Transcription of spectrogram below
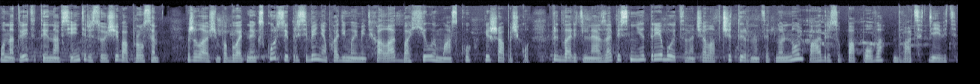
Он ответит и на все интересующие вопросы. Желающим побывать на экскурсии при себе необходимо иметь халат, бахилы, маску и шапочку. Предварительная запись не требуется. Начало в 14.00 по адресу Попова, 29.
